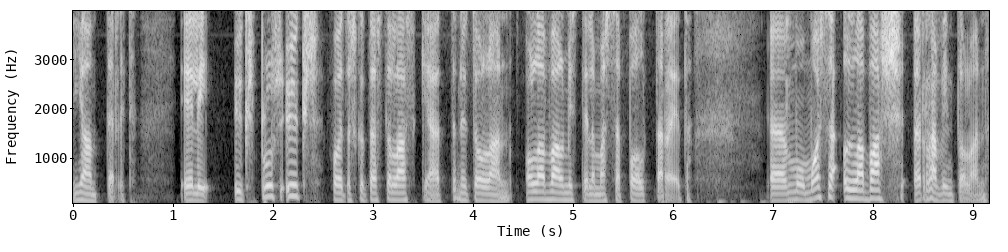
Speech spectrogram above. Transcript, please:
jantterit. Eli yksi plus yksi, voitaisiko tästä laskea, että nyt ollaan, ollaan valmistelemassa polttareita. Muun muassa Lavash-ravintolan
